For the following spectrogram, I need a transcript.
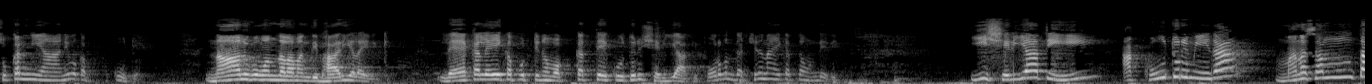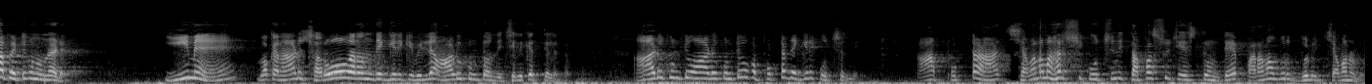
సుకన్య అని ఒక కూతురు. నాలుగు వందల మంది భార్యలు ఆయనకి. లేకలేక పుట్టిన ఒక్కతే కూతురు శర్యాతి. పూర్వం దక్షిణ నాయకత్వం ఉండేది. ఈ శర్యాతి ఆ కూతురు మీద మనసంతా పెట్టుకుని ఉన్నాడు. ఈమె ఒకనాడు సరోవరం దగ్గరికి వెళ్ళి ఆడుకుంటోంది చిలికెత్తెలతో. ఆడుకుంటూ ఆడుకుంటూ ఒక పుట్ట దగ్గర కూర్చుంది. ఆ పుట్ట చవన మహర్షి కూర్చుని తపస్సు చేస్తుంటే పరమవృద్ధుడు చవనుడు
